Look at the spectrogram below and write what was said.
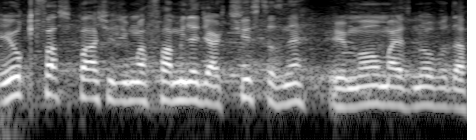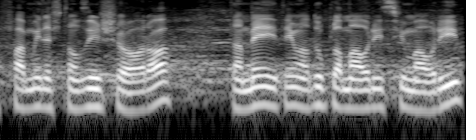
Eu que faço parte de uma família de artistas, né? Irmão mais novo da família Estãozinho Choró, também tem uma dupla Maurício e Mauri.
